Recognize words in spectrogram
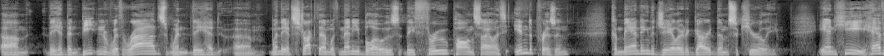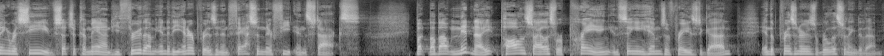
Um, they had been beaten with rods when they had um, when they had struck them with many blows. They threw Paul and Silas into prison, commanding the jailer to guard them securely. And he, having received such a command, he threw them into the inner prison and fastened their feet in stocks. But about midnight, Paul and Silas were praying and singing hymns of praise to God, and the prisoners were listening to them.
